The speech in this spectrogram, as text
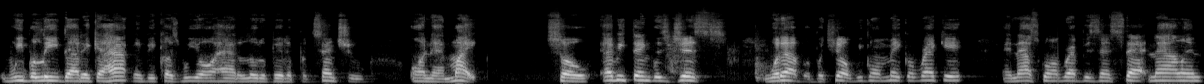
we believe that it could happen because we all had a little bit of potential on that mic. So everything was just whatever. But yo, we gonna make a record, and that's gonna represent Staten Island,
